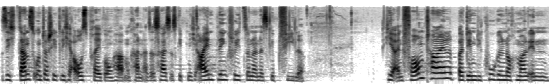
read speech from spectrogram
sich ganz unterschiedliche Ausprägungen haben kann. Also das heißt, es gibt nicht ein Blinkread, sondern es gibt viele. Hier ein Formteil, bei dem die Kugeln nochmal in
